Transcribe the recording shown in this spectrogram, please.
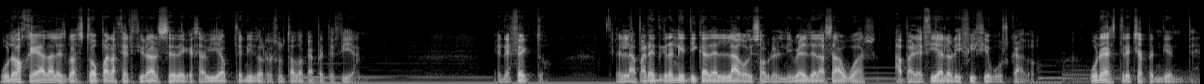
Una ojeada les bastó para cerciorarse de que se había obtenido el resultado que apetecían. En efecto, en la pared granítica del lago y sobre el nivel de las aguas aparecía el orificio buscado. Una estrecha pendiente,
